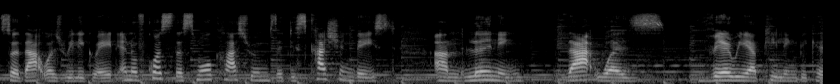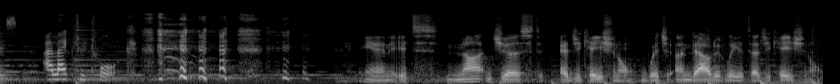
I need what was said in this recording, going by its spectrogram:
So that was really great. And of course, the small classrooms, the discussion-based um, learning, that was very appealing because I like to talk. And it's not just educational, which undoubtedly it's educational,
